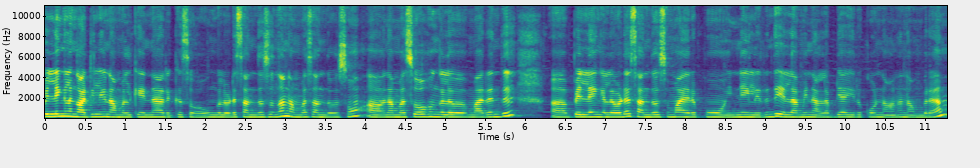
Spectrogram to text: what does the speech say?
பிள்ளைங்களங்காட்டிலையும் நம்மளுக்கு என்ன இருக்குது ஸோ அவங்களோட சந்தோஷம் தான் நம்ம சந்தோஷம். நம்ம சோகங்களை மறந்து பிள்ளைங்களோட சந்தோஷமாக இருப்போம். இன்னையிலிருந்து எல்லாமே நல்லபடியாக இருக்கும்னு நானும் நம்புகிறேன்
